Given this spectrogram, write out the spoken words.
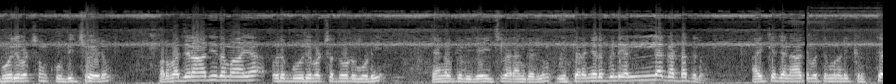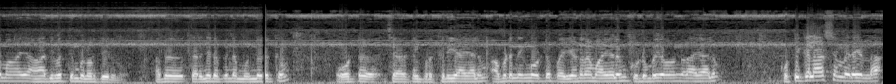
ഭൂരിപക്ഷം കുതിച്ചു വരും പ്രവചനാതീതമായ ഒരു ഭൂരിപക്ഷത്തോടുകൂടി ഞങ്ങൾക്ക് വിജയിച്ചു വരാൻ കഴിയും. ഈ തെരഞ്ഞെടുപ്പിന്റെ എല്ലാ ഘട്ടത്തിലും ഐക്യ ജനാധിപത്യ മുന്നണി കൃത്യമായ ആധിപത്യം പുലർത്തിയിരുന്നു. അത് തെരഞ്ഞെടുപ്പിന്റെ മുന്നൊരുക്കം വോട്ട് ചേർക്കൽ പ്രക്രിയ ആയാലും അവിടെ നിന്നിങ്ങോട്ട് പര്യടനമായാലും കുടുംബയോഗങ്ങളായാലും കുട്ടിക്കലാശം വരെയുള്ള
